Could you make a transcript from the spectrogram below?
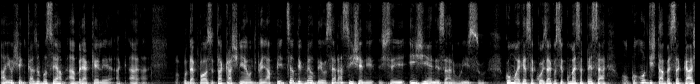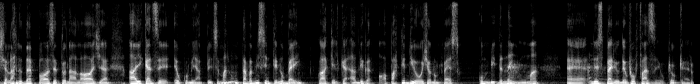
Aí eu chego em casa, você abre aquele. A, a, o depósito, a caixinha onde vem a pizza, eu digo, meu Deus, será se, higiene, se higienizaram isso? Como é que essa coisa? Aí você começa a pensar, onde estava essa caixa lá no depósito, na loja? Aí, quer dizer, eu comi a pizza, mas não estava me sentindo bem com aquele. Eu digo, a partir de hoje eu não peço comida nenhuma. É, nesse período eu vou fazer o que eu quero.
